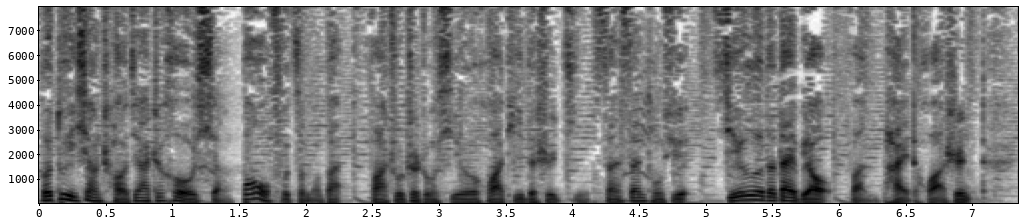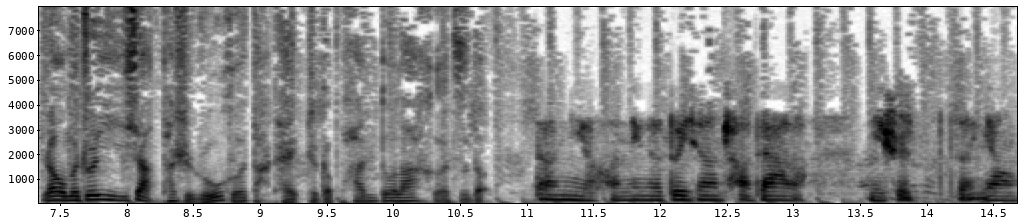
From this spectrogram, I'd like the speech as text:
和对象吵架之后想报复怎么办？发出这种邪恶话题的是景三三同学，邪恶的代表，反派的化身。让我们追忆一下他是如何打开这个潘多拉盒子的。当你和那个对象吵架了，你是怎样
